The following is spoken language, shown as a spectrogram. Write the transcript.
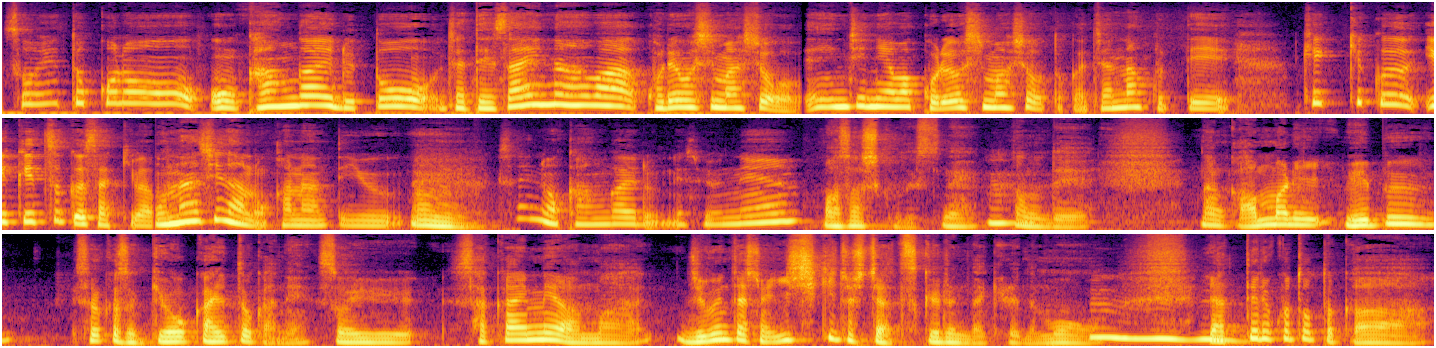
そういうところを考えると、じゃあデザイナーはこれをしましょう、エンジニアはこれをしましょうとかじゃなくて、結局行き着く先は同じなのかなっていう、うん、そういうのを考えるんですよね。まさしくですね。うん、なので、なんかあんまりウェブ、それこそ業界とかね、そういう境目はまあ自分たちの意識としては作るんだけれども、うんうんうん、やってることとか、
